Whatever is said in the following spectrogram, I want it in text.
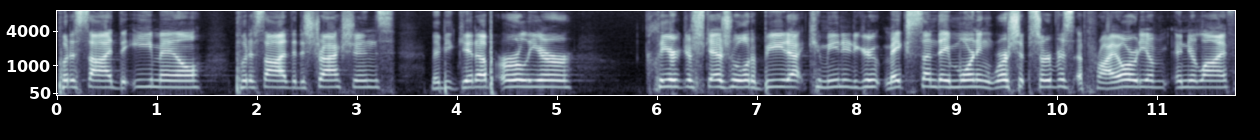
put aside the email, put aside the distractions, maybe get up earlier, clear your schedule to be at community group, make Sunday morning worship service a priority of, in your life,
